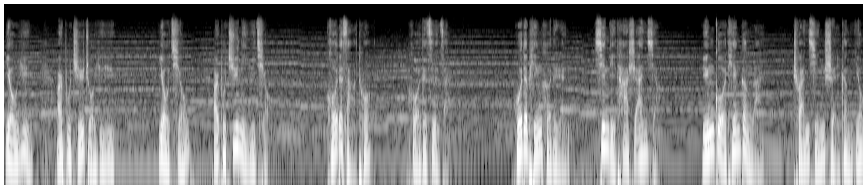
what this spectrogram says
有欲而不执着于欲，有求而不拘泥于求。活得洒脱，活得自在，活得平和的人，心底踏实安详。云过天更蓝，船行水更悠。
